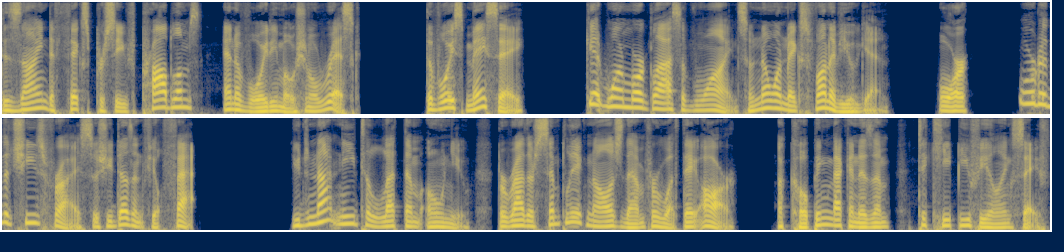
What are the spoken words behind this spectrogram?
designed to fix perceived problems and avoid emotional risk. The voice may say, Get one more glass of wine so no one makes fun of you again. Or, Order the cheese fries so she doesn't feel fat. You do not need to let them own you, but rather simply acknowledge them for what they are a coping mechanism to keep you feeling safe.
